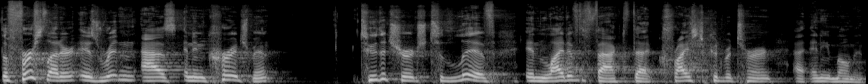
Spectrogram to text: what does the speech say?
The first letter is written as an encouragement to the church to live in light of the fact that Christ could return at any moment.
